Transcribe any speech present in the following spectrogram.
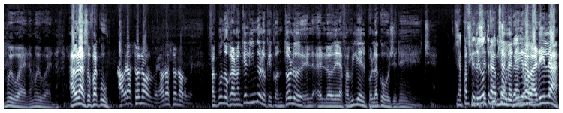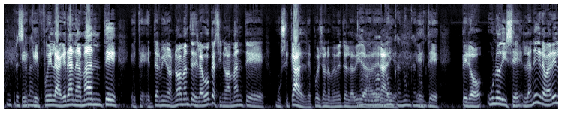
Muy buena, muy buena. Abrazo, Facu. Abrazo enorme, abrazo enorme. Facundo Carmen, qué lindo lo que contó lo de, lo de la familia del polaco Goyeneche. Y aparte de otra murga, la negra Varela, que, fue la gran amante, este, en términos no amante de la boca, sino amante musical. Después yo no me meto en la vida de nadie. Nunca, nunca, este, Pero uno dice, la negra Varela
